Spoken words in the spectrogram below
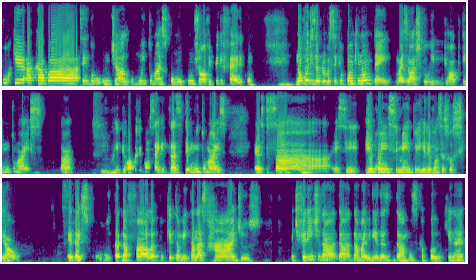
porque acaba sendo um diálogo muito mais comum com o jovem periférico. Não vou dizer para você que o punk não tem, mas eu acho que o hip hop tem muito mais, tá? Sim. O hip hop ele consegue trazer muito mais essa esse reconhecimento e relevância social. É da escuta, da fala, porque também está nas rádios, é diferente da, da, da maioria da, da música punk, né?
